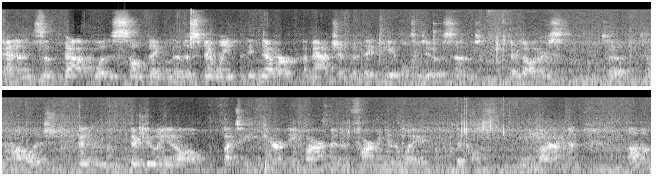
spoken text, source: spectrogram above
And so that was something that this family never imagined that they'd be able to do, send their daughters to, to college. And they're doing it all by taking care of the environment and farming in a way that helps the environment. Um,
